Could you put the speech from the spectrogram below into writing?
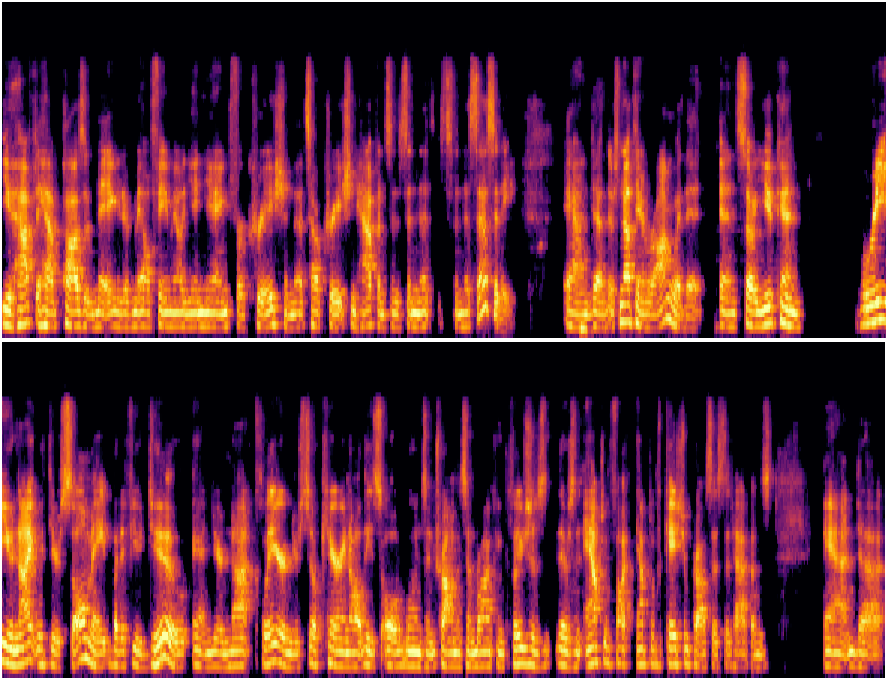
you have to have positive, negative, male, female, yin yang for creation. That's how creation happens. It's a, it's a necessity, and uh, there's nothing wrong with it. And so you can reunite with your soulmate. But if you do and you're not clear and you're still carrying all these old wounds and traumas and wrong conclusions, there's an amplification process that happens. And uh,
